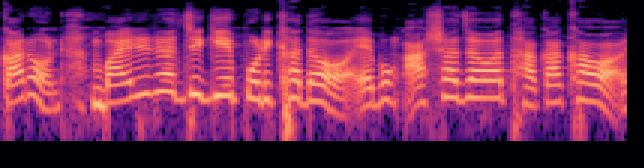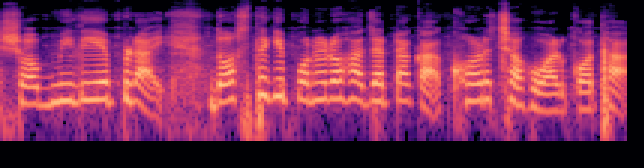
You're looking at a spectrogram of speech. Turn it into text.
কারণ, বাইরের রাজ্যে গিয়ে পরীক্ষা দেওয়া এবং আসা যাওয়া, থাকা খাওয়া সব মিলিয়ে প্রায় দশ থেকে পনেরো হাজার টাকা খরচা হওয়ার কথা।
